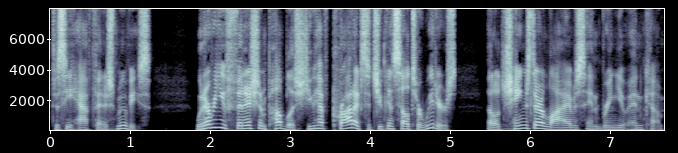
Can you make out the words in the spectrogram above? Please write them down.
to see half finished movies. Whenever you finish and publish, you have products that you can sell to readers that'll change their lives and bring you income.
